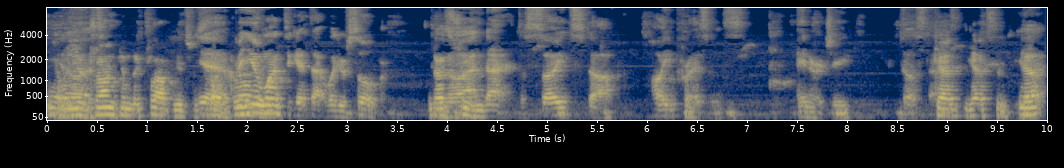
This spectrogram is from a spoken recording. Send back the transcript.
Yeah, when Yeah, you're drunk in the club, you just Yeah, like, but you want to get that when you're sober. You That's know, true. and that the side stop, high presence, energy does that. Get, gets it. Yeah.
